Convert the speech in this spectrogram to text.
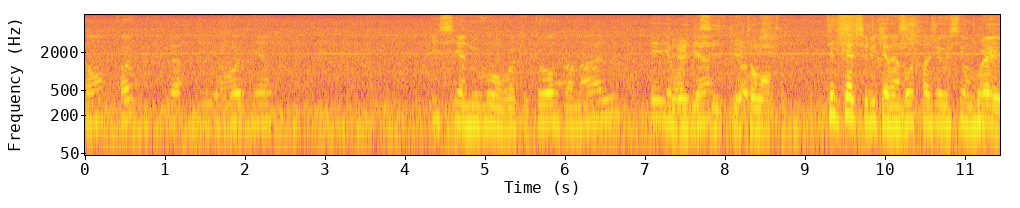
temps. Hop, là, il revient. Ici, à nouveau, on voit qu'il tourne pas mal. Et il Et là, il revient. décide qu'il tourne en Tel quel celui qui avait un beau trajet aussi en boucle. Ouais,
